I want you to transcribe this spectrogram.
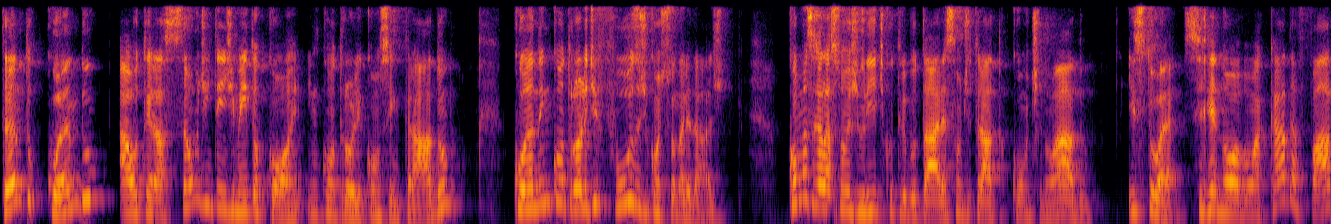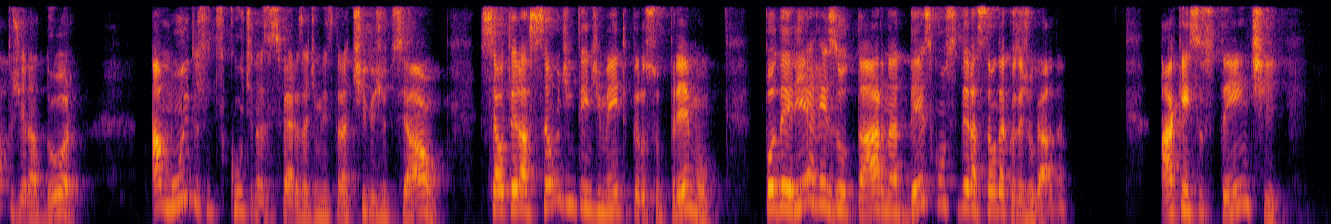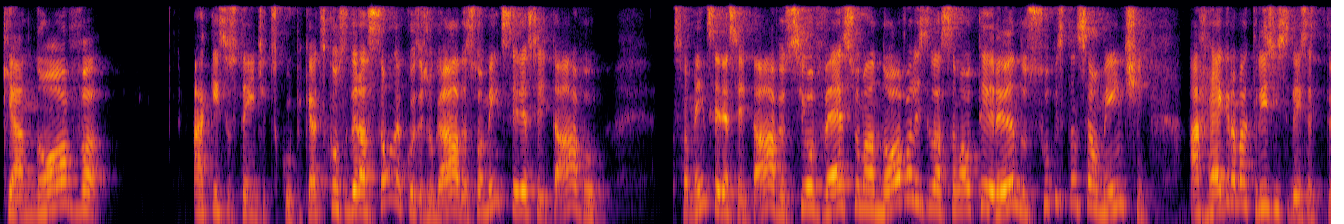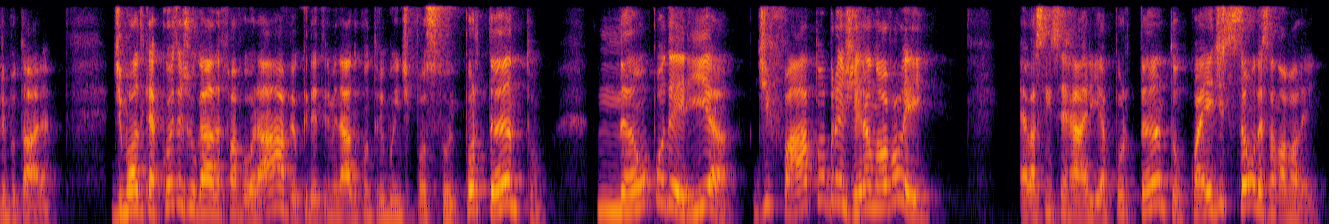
tanto quando a alteração de entendimento ocorre em controle concentrado, quando em controle difuso de constitucionalidade. Como as relações jurídico-tributárias são de trato continuado, isto é, se renovam a cada fato gerador, há muito se discute nas esferas administrativa e judicial se a alteração de entendimento pelo Supremo poderia resultar na desconsideração da coisa julgada. Há quem sustente que a nova há quem sustente, desculpe, que a desconsideração da coisa julgada somente seria aceitável somente seria aceitável se houvesse uma nova legislação alterando substancialmente a regra matriz de incidência tributária, de modo que a coisa julgada favorável que determinado contribuinte possui, portanto, não poderia, de fato, abranger a nova lei. Ela se encerraria, portanto, com a edição dessa nova lei.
